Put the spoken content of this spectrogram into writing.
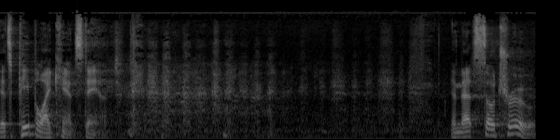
It's people I can't stand. and that's so true.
